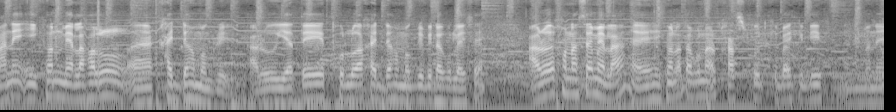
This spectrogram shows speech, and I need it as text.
মানে এইখন মেলা হ'ল খাদ্য সামগ্ৰী আৰু ইয়াতে থলুৱা খাদ্য সামগ্ৰীবিলাক ওলাইছে। আৰু এখন আছে মেলা সেইখনত আপোনাৰ ফাষ্ট ফুড কিবা কিবি মানে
